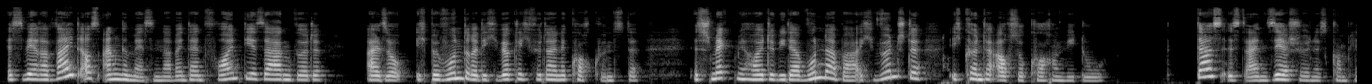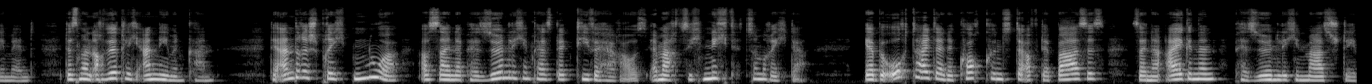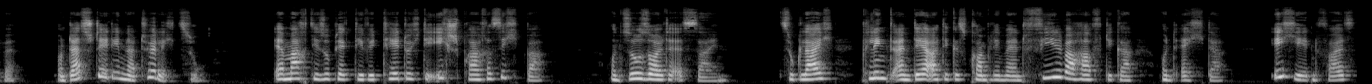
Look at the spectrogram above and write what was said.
Es wäre weitaus angemessener, wenn dein Freund dir sagen würde, also, ich bewundere dich wirklich für deine Kochkünste. Es schmeckt mir heute wieder wunderbar. Ich wünschte, ich könnte auch so kochen wie du. Das ist ein sehr schönes Kompliment, das man auch wirklich annehmen kann. Der andere spricht nur aus seiner persönlichen Perspektive heraus. Er macht sich nicht zum Richter. Er beurteilt deine Kochkünste auf der Basis seiner eigenen persönlichen Maßstäbe. Und das steht ihm natürlich zu. Er macht die Subjektivität durch die Ich-Sprache sichtbar. Und so sollte es sein. Zugleich klingt ein derartiges Kompliment viel wahrhaftiger und echter. Ich jedenfalls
